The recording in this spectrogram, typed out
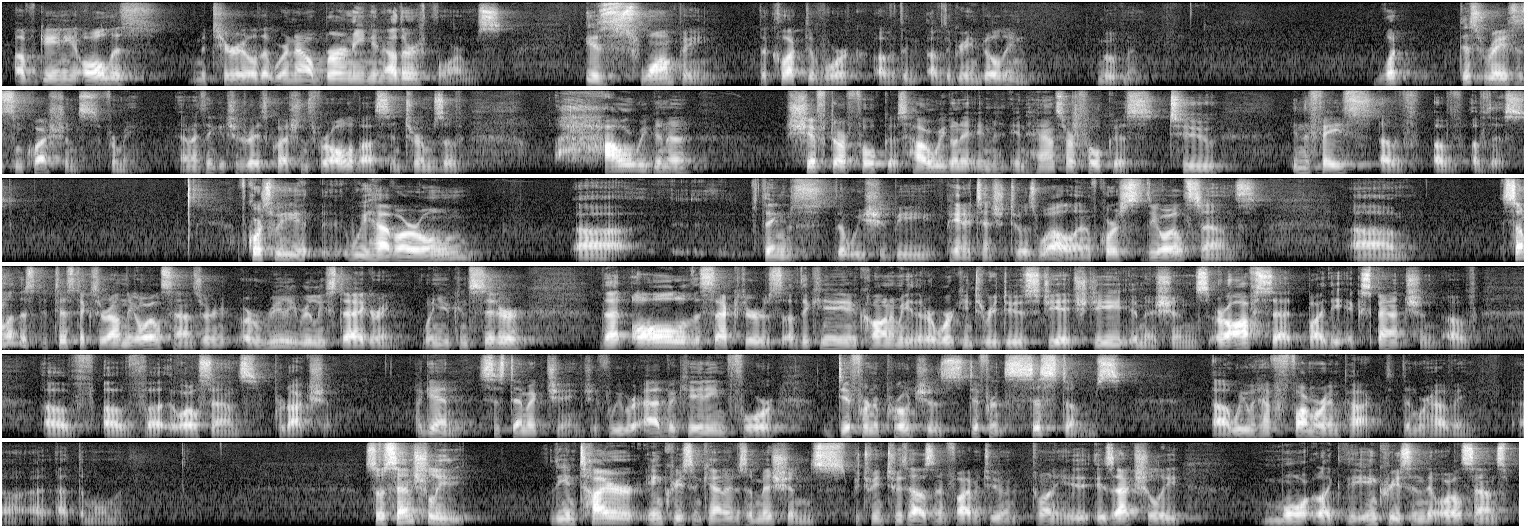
of gaining all this material that we're now burning in other forms is swamping the collective work of the, of the green building movement. What, this raises some questions for me, and I think it should raise questions for all of us in terms of how are we going to shift our focus? How are we going to enhance our focus to, in the face of, of, of this? Of course, we, we have our own uh, things that we should be paying attention to as well. And of course, the oil sands. Um, some of the statistics around the oil sands are, are really, really staggering. When you consider that all of the sectors of the Canadian economy that are working to reduce GHG emissions are offset by the expansion of, of, of uh, oil sands production. Again, systemic change. If we were advocating for different approaches, different systems, uh, we would have far more impact than we're having uh, at, at the moment. So essentially, the entire increase in Canada's emissions between 2005 and 2020 is actually more like the increase in the oil sands,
